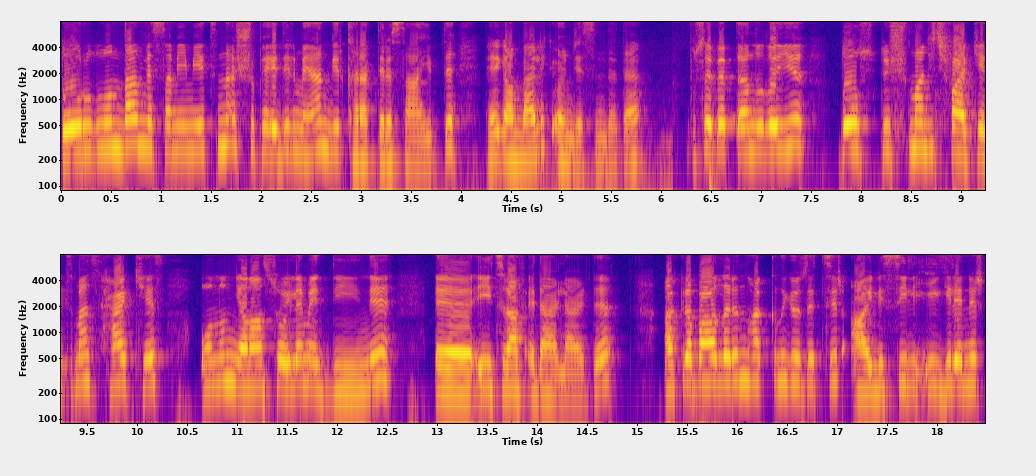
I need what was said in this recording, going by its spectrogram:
doğruluğundan ve samimiyetinden şüphe edilmeyen bir karaktere sahipti peygamberlik öncesinde de. Bu sebepten dolayı dost, düşman hiç fark etmez. Herkes onun yalan söylemediğini e, itiraf ederlerdi. Akrabaların hakkını gözetir, ailesiyle ilgilenir,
